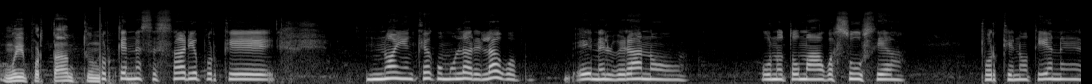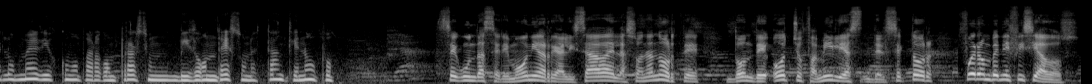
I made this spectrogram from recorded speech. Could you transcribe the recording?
muy importante. Porque es necesario, porque no hay en qué acumular el agua. En el verano uno toma agua sucia, porque no tiene los medios como para comprarse un bidón de eso, un estanque, no. Segunda ceremonia realizada en la zona norte, donde ocho familias del sector fueron beneficiados.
